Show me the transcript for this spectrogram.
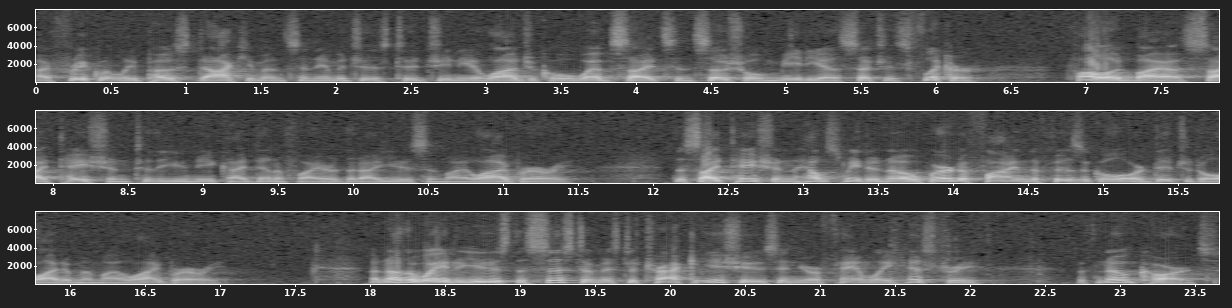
I frequently post documents and images to genealogical websites and social media such as Flickr, followed by a citation to the unique identifier that I use in my library. The citation helps me to know where to find the physical or digital item in my library. Another way to use the system is to track issues in your family history with note cards.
